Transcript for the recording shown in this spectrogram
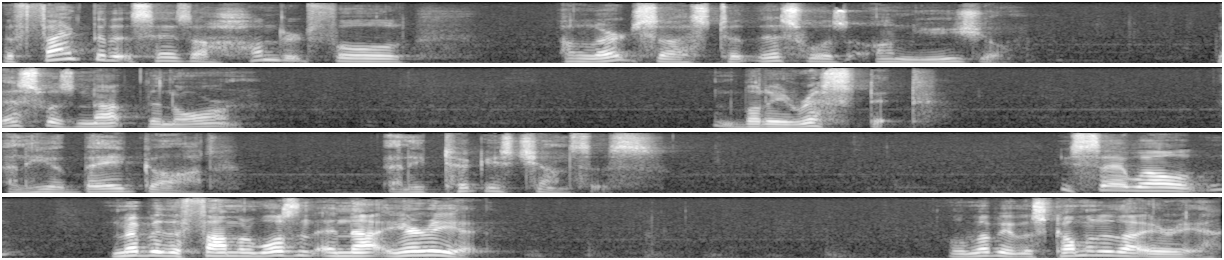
The fact that it says a hundredfold alerts us that this was unusual. This was not the norm. But he risked it. And he obeyed God. And he took his chances. You say, well, maybe the famine wasn't in that area. Well, maybe it was coming to that area.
